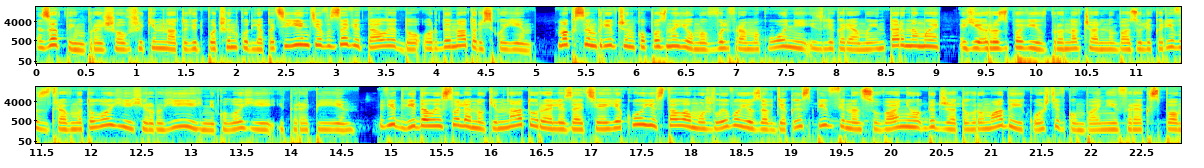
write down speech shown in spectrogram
Затим, пройшовши кімнату відпочинку для пацієнтів, завітали до ординаторської. Максим Крівченко познайомив Вольфрама Куоні із лікарями-інтернами і розповів про навчальну базу лікарів з травматології, хірургії, гінекології і терапії. Відвідали соляну кімнату, реалізація якої стала можливою завдяки співфінансуванню бюджету громади і коштів компанії Фрекспо.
